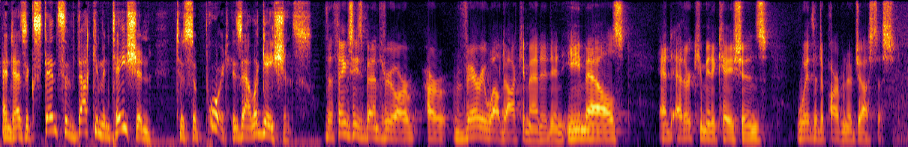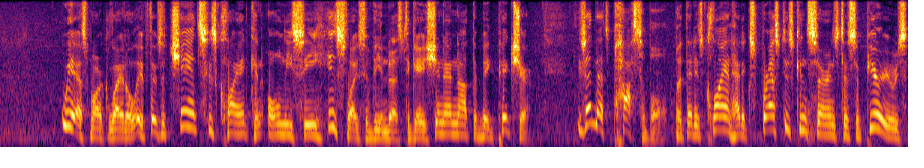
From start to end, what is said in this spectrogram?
and has extensive documentation to support his allegations. The things he's been through are, are very well documented in emails and other communications with the Department of Justice. We asked Mark Lytle if there's a chance his client can only see his slice of the investigation and not the big picture. He said that's possible, but that his client had expressed his concerns to superiors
